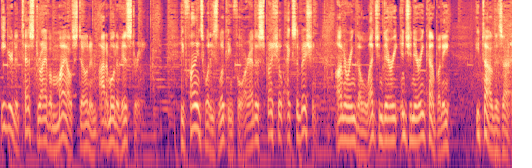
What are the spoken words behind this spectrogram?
eager to test drive a milestone in automotive history. He finds what he's looking for at a special exhibition honoring the legendary engineering company Italdesign.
